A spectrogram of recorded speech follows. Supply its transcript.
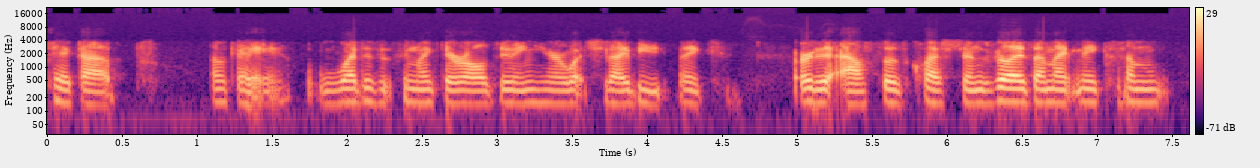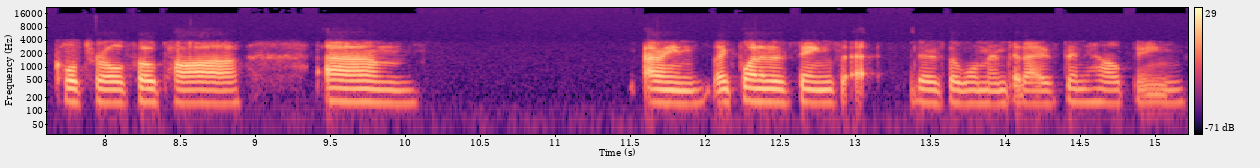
pick up okay, what does it seem like they're all doing here? What should I be like or to ask those questions, realize I might make some cultural faux pas. Um I mean, like one of the things there's a woman that I've been helping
